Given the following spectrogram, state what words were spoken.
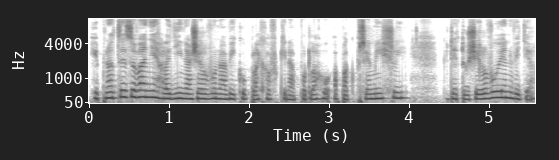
hypnotizovaně hledí na želvu na výku plechovky na podlahu a pak přemýšlí, kde tu želvu jen viděl.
